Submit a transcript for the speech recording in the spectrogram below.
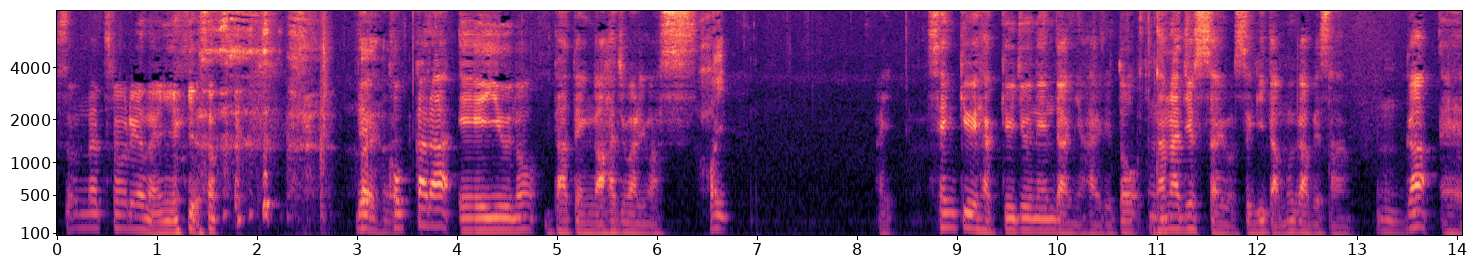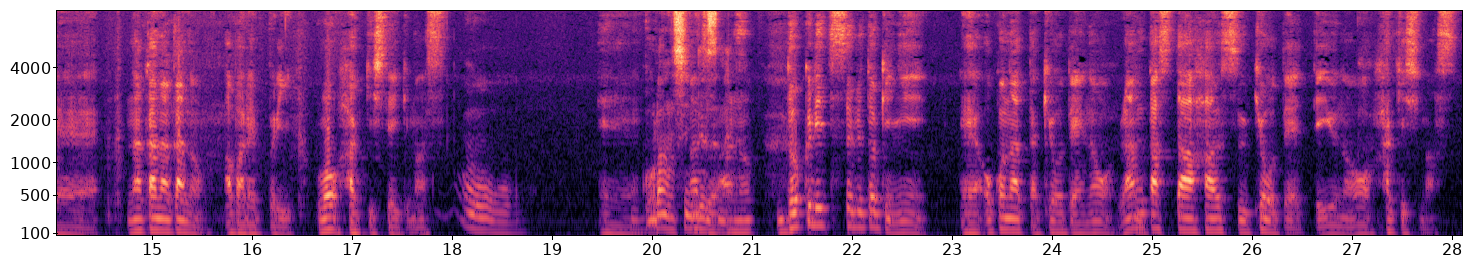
そんなつもりはないんやけど。で、はいはいこっから英雄の打点が始まります。はいはい。1990年代に入ると、70歳を過ぎたムガベさんうんが、えー、なかなかの暴れっぷりを発揮していきます。おおえーご乱心ですねまず、あの、独立するときに、えー行った協定のランカスターハウス協定っていうのを破棄します。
